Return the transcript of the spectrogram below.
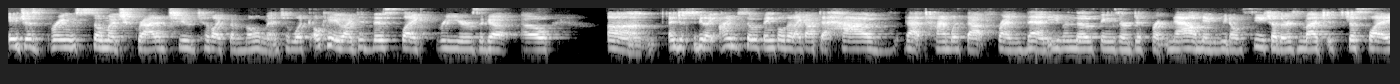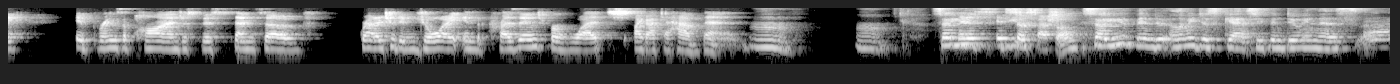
it just brings so much gratitude to like the moment of like, okay, I did this like three years ago. Um, and just to be like, I'm so thankful that I got to have that time with that friend then, even though things are different now, maybe we don't see each other as much. It's just like, it brings upon just this sense of gratitude and joy in the present for what I got to have then. Mm. Mm. So you, it's, it's you, so special. So you've been, do, let me just guess, you've been doing this uh,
